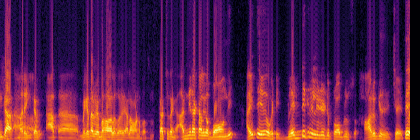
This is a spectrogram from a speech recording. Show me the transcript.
ఇంకా మరి ఇంకా మిగతా విభాగాలు ఎలా ఉండబోతుంది? ఖచ్చితంగా అన్ని రకాలుగా బాగుంది. అయితే ఒకటి బ్లడ్కి రిలేటెడ్ ప్రాబ్లమ్స్ ఆరోగ్య రీత్యా అయితే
